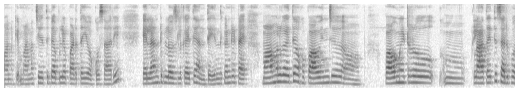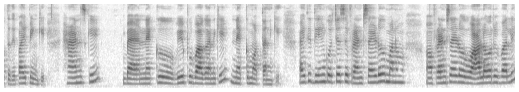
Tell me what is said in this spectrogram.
మనకి మన చేతి డబ్బులే పడతాయి ఒక్కోసారి. ఎలాంటి బ్లౌజులకైతే అంతే. ఎందుకంటే టై మామూలుగా అయితే ఒక పావు ఇంచు పావు మీటరు క్లాత్ అయితే సరిపోతుంది పైపింగ్కి. హ్యాండ్స్కి బ్యా నెక్ వీపు భాగానికి నెక్ మొత్తానికి. అయితే దీనికి వచ్చేసి ఫ్రంట్ సైడు మనం ఫ్రంట్ సైడ్ ఆల్ ఓవర్ ఇవ్వాలి.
